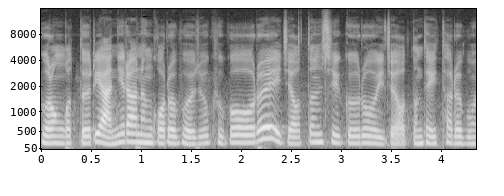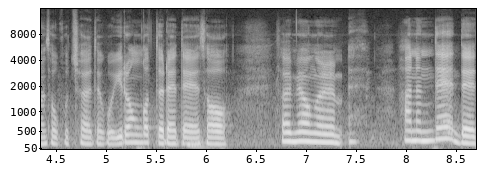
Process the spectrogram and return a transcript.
그런 것들이 아니라는 거를 보여주고 그거를 이제 어떤 식으로 이제 어떤 데이터를 보면서 고쳐야 되고 이런 것들에 대해서 설명을 하는데 네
